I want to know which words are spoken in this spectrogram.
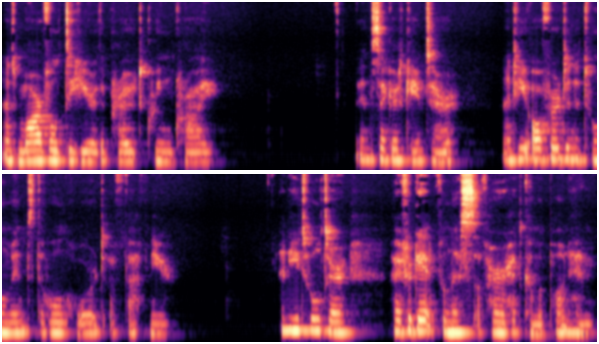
and marvelled to hear the proud queen cry. Then Sigurd came to her, and he offered in atonement the whole hoard of Fafnir. And he told her how forgetfulness of her had come upon him,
